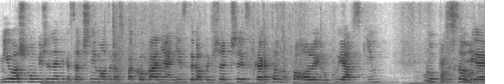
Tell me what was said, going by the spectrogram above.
Miłosz mówi, że najpierw zaczniemy od rozpakowania niezdrowych rzeczy z kartonu po oleju kujawskim. Było Kupił paskudne. sobie-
